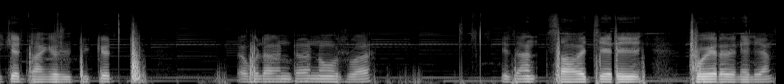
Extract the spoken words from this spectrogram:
டிக்கெட் வாங்கியது. டிக்கெட் எவ்வளோண்டா நூறுரூவா. இதுதான் சாவச்சேரி புயறது நிலையம்.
